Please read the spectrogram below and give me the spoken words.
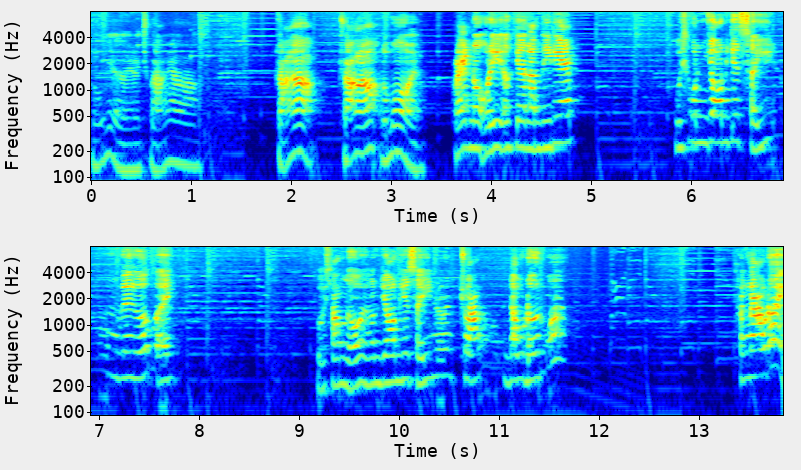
Đúng rồi, nó choáng nhau Choáng không? Choáng đó đúng rồi. Red nộ đi, ở kia làm gì đi em? Ui con nhon kia sấy ghê gớm vậy? Thôi xong rồi, con John kia sấy nó choáng đau đớn quá. Thằng nào đây?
